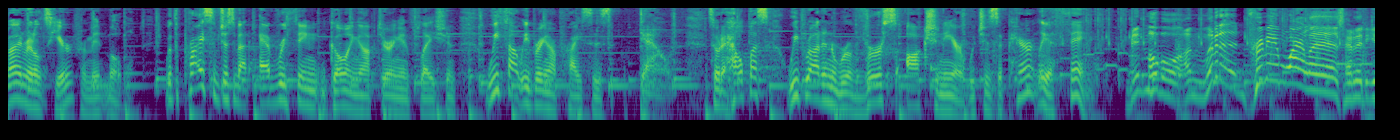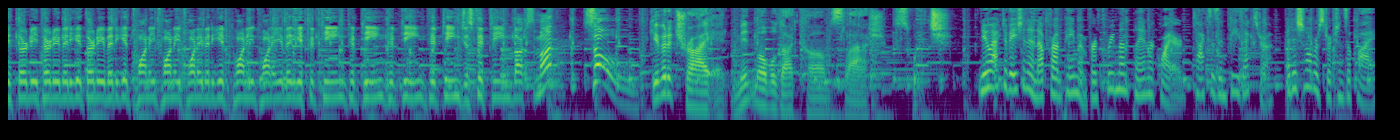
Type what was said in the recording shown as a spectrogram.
Ryan Reynolds here from Mint Mobile. With the price of just about everything going up during inflation, we thought we'd bring our prices down. So to help us, we brought in a reverse auctioneer, which is apparently a thing. Mint Mobile unlimited premium wireless. Ready to get 30, 30, bit to get 30, bit to get 20, 20, 20, bit to get 20, 20, bit to get 15, 15, 15, 15 just 15 bucks a month. So, Give it a try at mintmobile.com slash switch. New activation and upfront payment for three month plan required. Taxes and fees extra. Additional restrictions apply.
